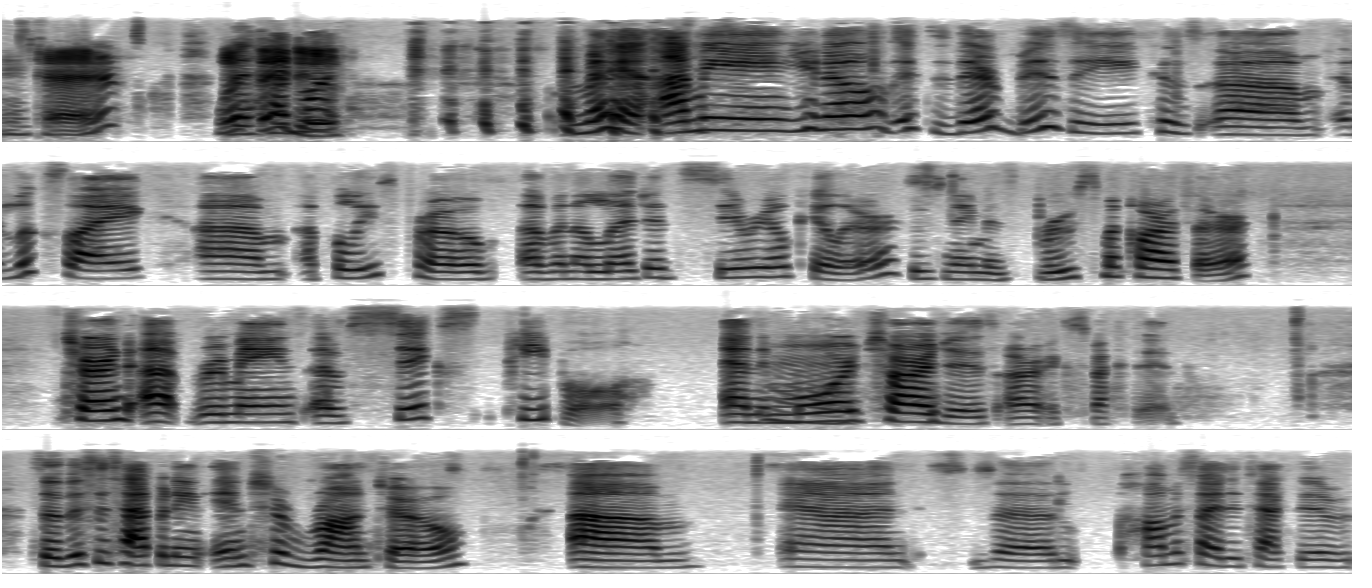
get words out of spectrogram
Okay. What the they headline, do? man, I mean, you know, it's they're busy because um, it looks like um, a police probe of an alleged serial killer whose name is Bruce McArthur turned up remains of six people, and hmm. more charges are expected. So this is happening in Toronto, um, and the homicide detective,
